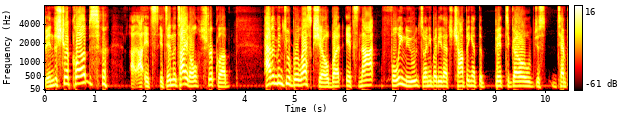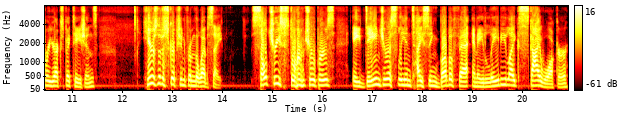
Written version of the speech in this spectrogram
been to strip clubs. It's, it's in the title, strip club. Haven't been to a burlesque show, but it's not fully nude. So anybody that's chomping at the bit to go, just temper your expectations. Here's the description from the website sultry stormtroopers, a dangerously enticing Boba Fett, and a ladylike Skywalker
